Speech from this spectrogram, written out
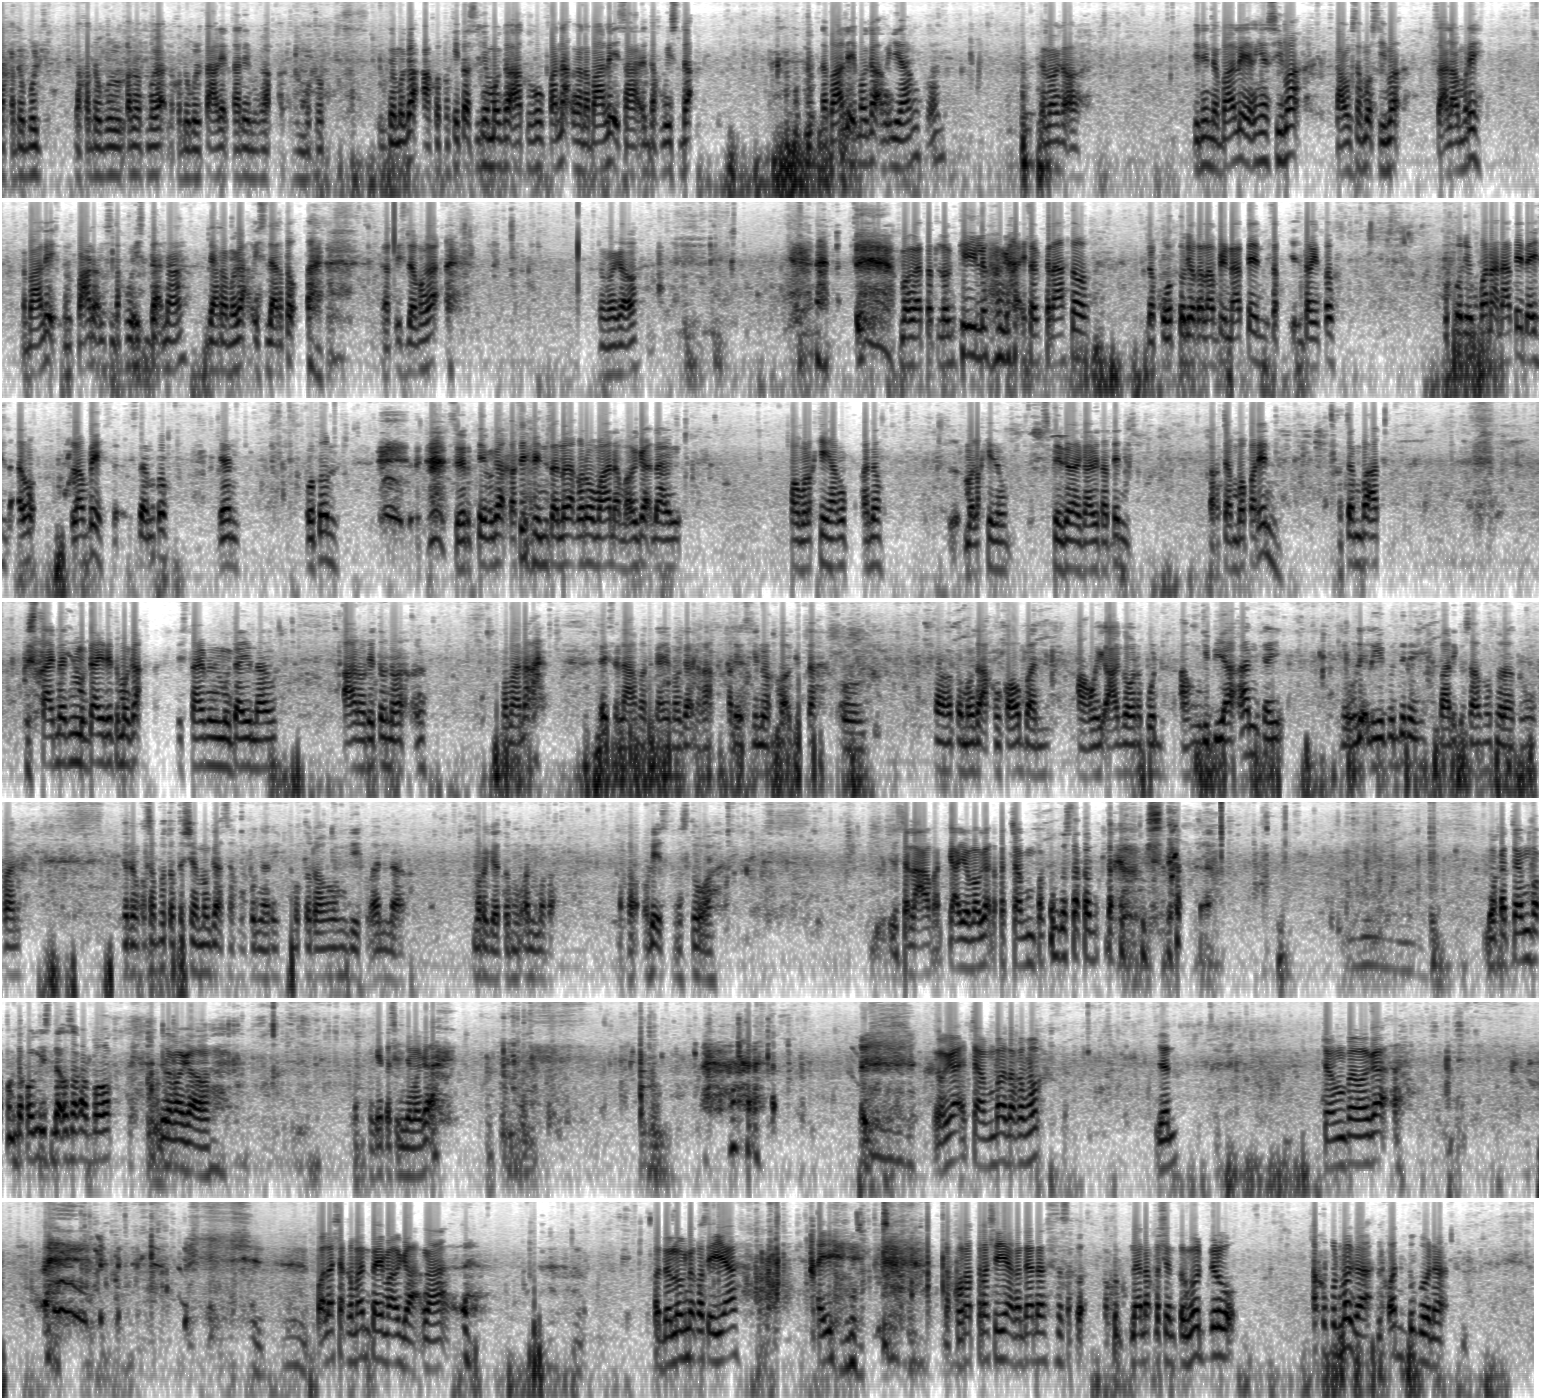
nakadouble nakadouble ano mga nakadouble tali tali mga atong motor ug mga ako pakita sa inyo mga atong pana nga nabali sa dakong isda nabali mga ang iyang kuan mga ah. Ini nabali ang iyang sima. Tawag sa mo sima. Sa alam re. Nabali. Nagpaano na sa dakong isda na. Diyara mga isda to. At isda mga. Ito mga oh. mga tatlong kilo mga isang piraso. Naputol yung kalampi natin sa isda ito. Putol yung pana natin na isda. Ano, lampi. Isda to. Yan. Putol. Swerte mga kasi minsan na ako rumana mga ng pamalakihang ano malaki ng speaker na gamit natin. Nakachamba pa rin. Nakachamba at first time natin magdayo dito mga. First time natin magdayo ng araw dito na ano, mamana. Eh, salamat kayo mga. Nakakaliw sa ginagawa kita. O, sa ito mga akong kauban. Ako ay agaw na po. Akong gibiyaan kay uli lagi ko din eh. Balik ko sa motor na tumukan. Pero kasabot ato siya mga sa akong pangari. Motor akong gikuan na marga tumuan mga. Naka uli sa gusto ah. Salamat kayo mga nakachamba ko gusto ka bukta kong isda. nakachamba ko na kong isda ko sa kabok. Yun na mga oh. Pakita sa inyo mga. mga, chamba sa kabok. Yan. Chamba mga. Wala siya kabantay mga nga. Padulong na ko sa iya. Ay, nakurat ra siya. Kanda na sa nanak pa siyang tungod. Pero ako pun maga, nakuadbugo na.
